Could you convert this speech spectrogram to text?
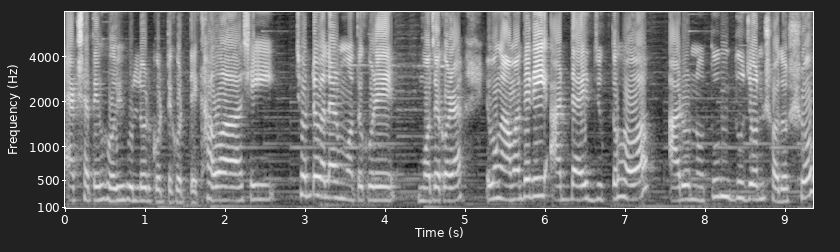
একসাথে হই হুল্লোড় করতে করতে খাওয়া সেই ছোট্টবেলার মতো করে মজা করা এবং আমাদের এই আড্ডায় যুক্ত হওয়া আরও নতুন দুজন সদস্য,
